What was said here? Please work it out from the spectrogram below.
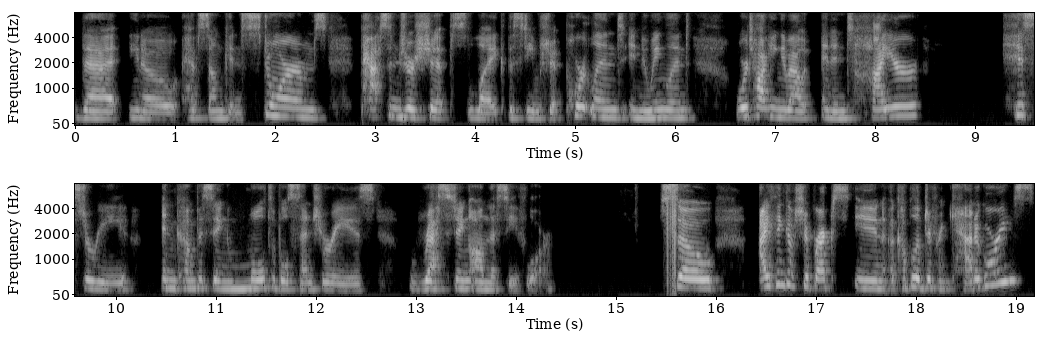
that you know have sunk in storms passenger ships like the steamship portland in new england. We're talking about an entire history encompassing multiple centuries resting on the seafloor. So i think of shipwrecks in a couple of different categories.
